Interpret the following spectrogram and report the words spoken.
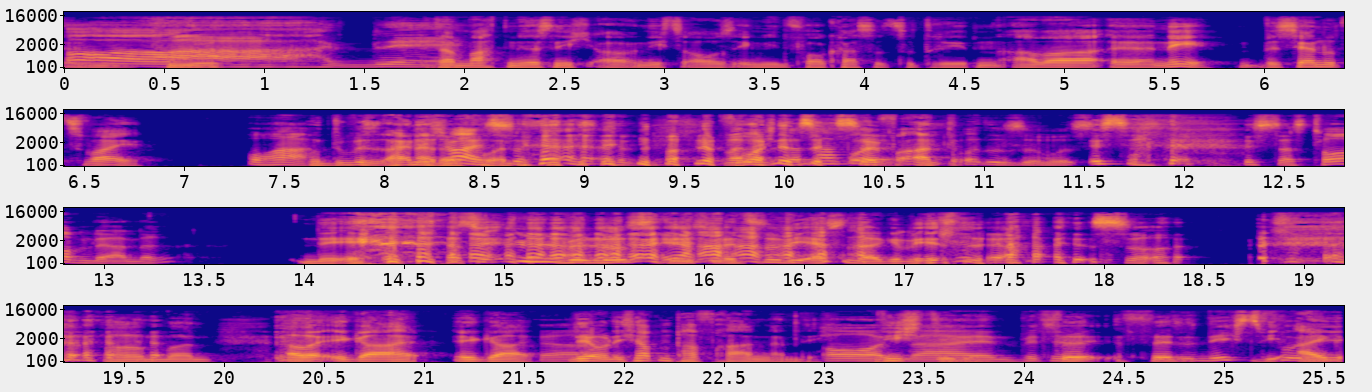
Pool. Ah, nee. Da macht mir das nicht, äh, nichts aus, irgendwie in Vorkasse zu treten. Aber äh, nee, bisher nur zwei. Oha. Und du bist einer Ich davon. weiß. Meine Weil ich das hasse. voll verantwortungsbewusst. ist, das, ist das Torben der andere? Nee, das wäre übel lustig, wenn es nur die Essener gewesen wäre. Ja, ist so. Oh Mann. Aber egal, egal. Ja. Leon, ich habe ein paar Fragen an dich. Oh Wichtige. nein, bitte Für, für nichts die Politisches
